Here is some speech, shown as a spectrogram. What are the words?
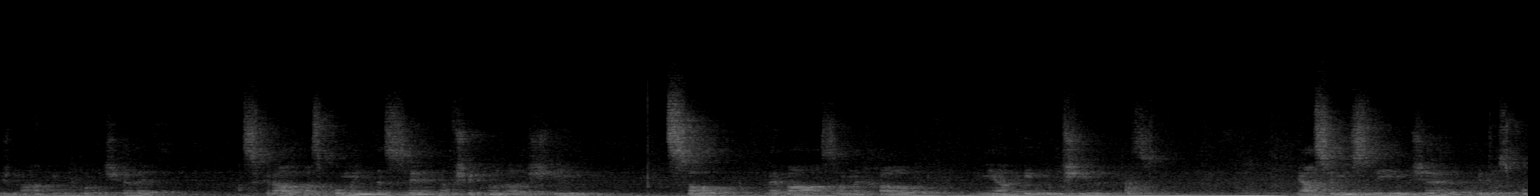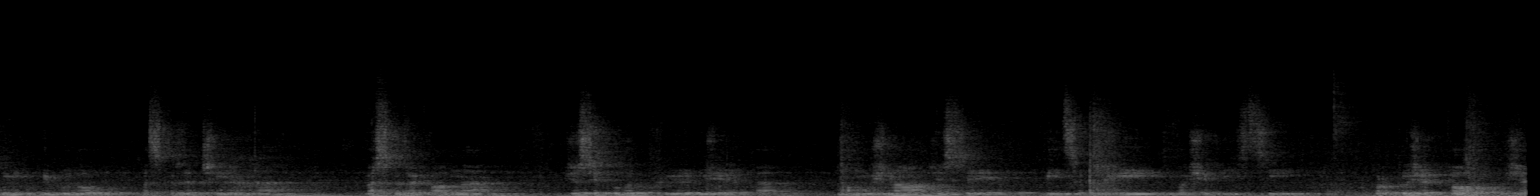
možná i ukončili. A zkrátka vzpomeňte si na všechno další, co ve vás zanechalo nějaký vliv. Já si myslím, že tyto vzpomínky budou bezkrze příjemné, bezkrze kladné, že si tuhle chvíli užijete a možná, že si více užijí vaši blízcí, protože to, že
